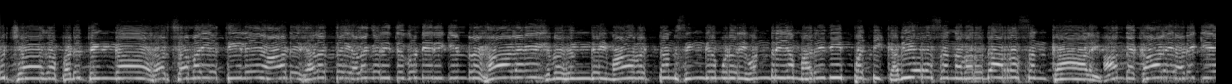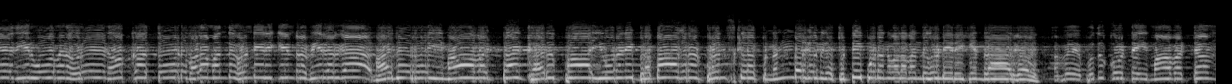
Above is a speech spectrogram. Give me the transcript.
உற்சாகப்படுத்துங்கள். சமயத்திலே ஆடு களத்தை அலங்கரித்துக் மாவட்டம் சிங்கமுனரி ஒன்றியம் அருதிப்பட்டி கவியரசன் அவரது அரசன் காலை அந்த காலை அடக்கிய தீர்வோம் என ஒரே நோக்கத்தோடு வலம் வந்து கொண்டிருக்கின்ற வீரர்கள். மதுரை மாவட்டம் கருப்பாயூரணி பிரபாகரன் பிரெண்ட்ஸ் கிளப் நண்பர்கள் மிக துட்டிப்புடன் வலம் வந்து கொண்டிருக்கின்றார்கள். புதுக்கோட்டை மாவட்டம்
